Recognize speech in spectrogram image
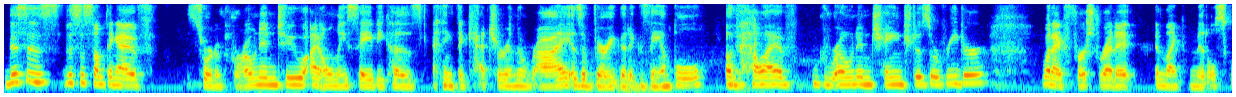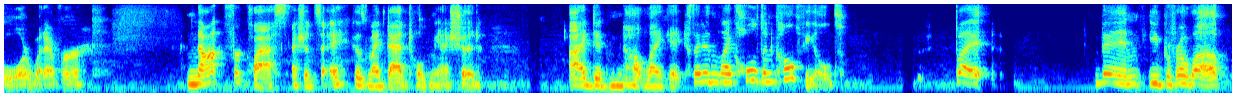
this is this is something i've sort of grown into. I only say because i think the catcher in the rye is a very good example of how i have grown and changed as a reader. When i first read it in like middle school or whatever. Not for class i should say because my dad told me i should i did not like it because i didn't like holden caulfield but then you grow up,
